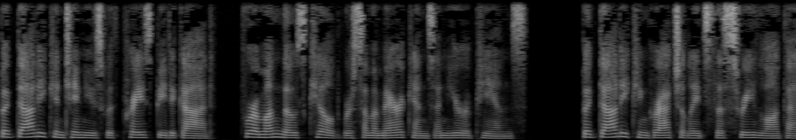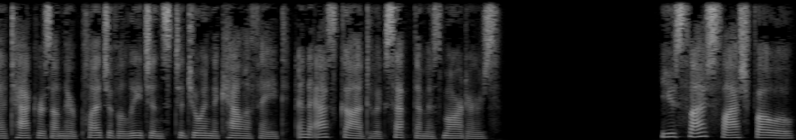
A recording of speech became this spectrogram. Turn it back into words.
Baghdadi continues with Praise be to God, for among those killed were some Americans and Europeans. Baghdadi congratulates the Sri Lanka attackers on their pledge of allegiance to join the caliphate and asks God to accept them as martyrs. U slash slash FOO,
